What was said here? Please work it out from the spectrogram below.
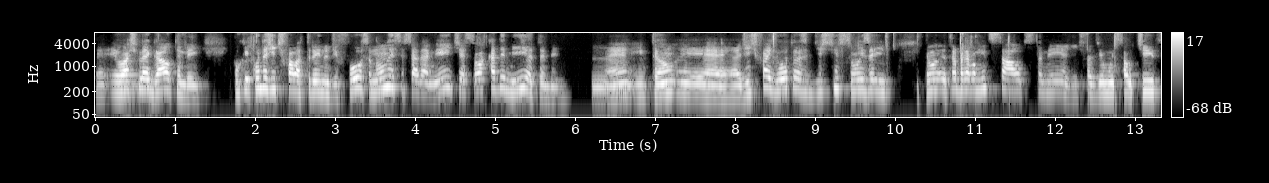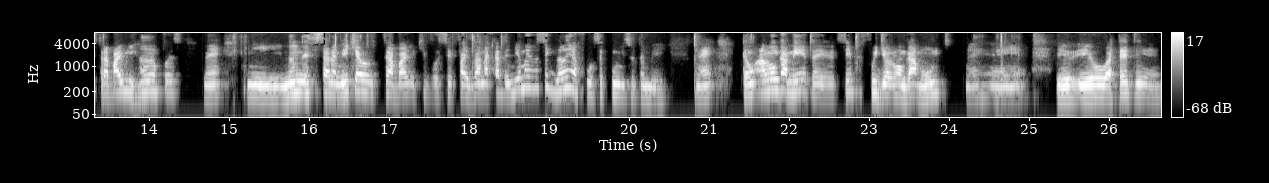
É, eu acho legal também, porque quando a gente fala treino de força, não necessariamente é só academia também. Uhum. Né? Então, é, a gente faz outras distinções aí. Então, eu trabalhava muitos saltos também, a gente fazia muitos saltitos, trabalho em rampas, né? E não necessariamente é o trabalho que você faz lá na academia, mas você ganha força com isso também, né? Então, alongamento, eu sempre fui de alongar muito, né? É, eu, eu até de,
